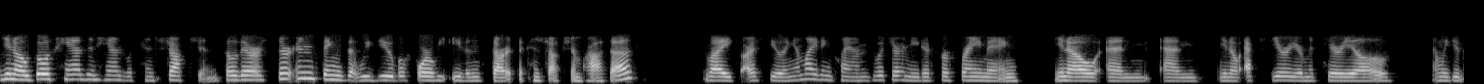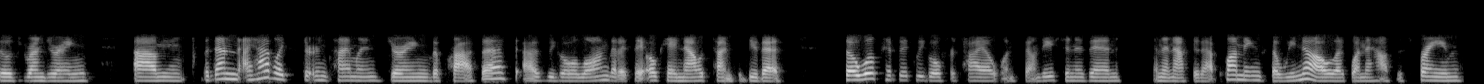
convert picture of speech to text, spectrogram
you know goes hand in hand with construction. So there are certain things that we do before we even start the construction process, like our ceiling and lighting plans, which are needed for framing, you know, and and you know exterior materials, and we do those renderings. Um, but then I have like certain timelines during the process as we go along that I say, okay, now it's time to do this. So we'll typically go for tile once foundation is in, and then after that plumbing. So we know like when the house is framed,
